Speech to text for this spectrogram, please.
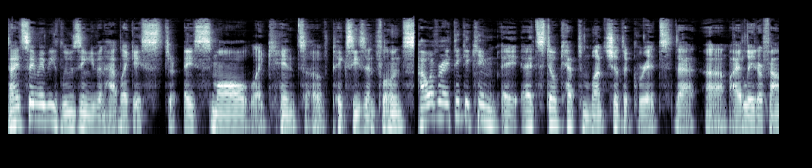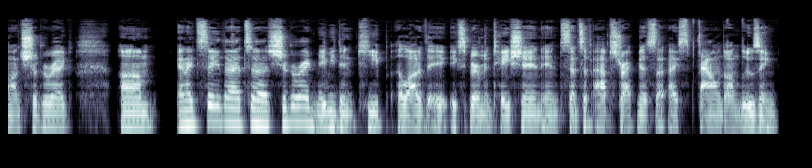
And I'd say maybe losing even had like a st- a small like hint of Pixies influence. However, I think it came it still kept much of the grit that um, I later found on Sugar Egg. Um, and I'd say that uh, Sugar Egg maybe didn't keep a lot of the experimentation and sense of abstractness that I found on Losing.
